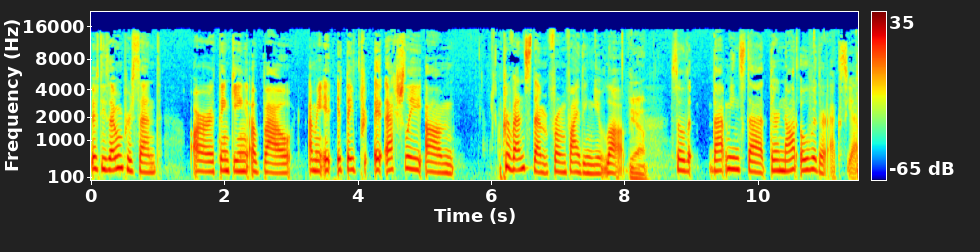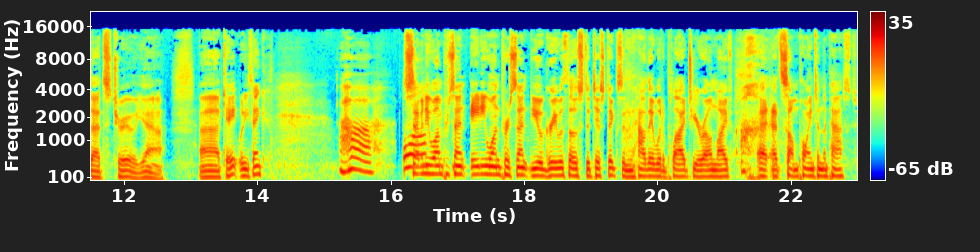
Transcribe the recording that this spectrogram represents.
57% are thinking about, I mean, it, it, they, it actually um, prevents them from finding new love. Yeah. So th- that means that they're not over their ex yet. That's true, yeah. Uh, Kate, what do you think? Uh, well- 71%, 81%. Do you agree with those statistics and how they would apply to your own life at, at some point in the past?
